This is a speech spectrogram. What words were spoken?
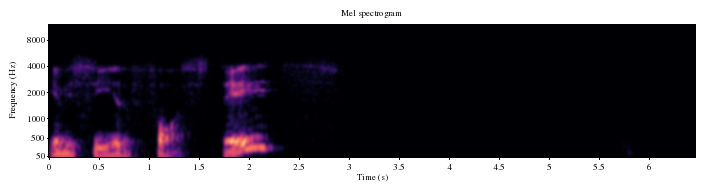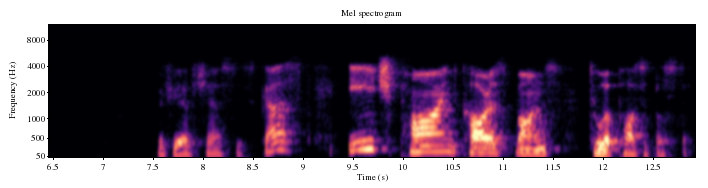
Here we see the four states. which we have just discussed. Each point corresponds to a possible state.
